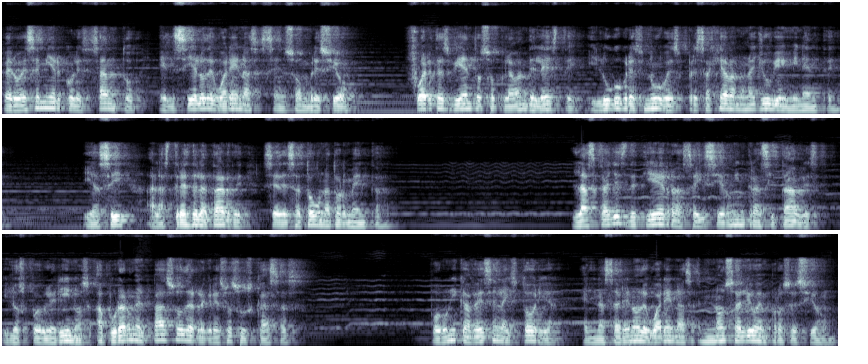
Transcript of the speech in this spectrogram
Pero ese miércoles santo el cielo de Guarenas se ensombreció. Fuertes vientos soplaban del este y lúgubres nubes presagiaban una lluvia inminente. Y así, a las 3 de la tarde, se desató una tormenta. Las calles de tierra se hicieron intransitables y los pueblerinos apuraron el paso de regreso a sus casas. Por única vez en la historia, el Nazareno de Guarenas no salió en procesión.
